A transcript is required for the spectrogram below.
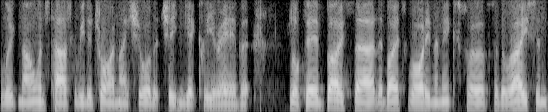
Luke Nolan's task will be to try and make sure that she can get clear air, but look, they're both uh, they're both right in the mix for, for the race. And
